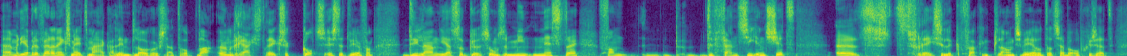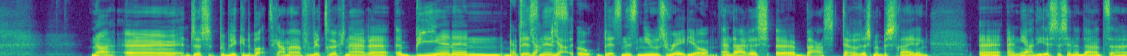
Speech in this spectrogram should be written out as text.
Maar die hebben er verder niks mee te maken. Alleen het logo staat erop. Wat een rechtstreekse kots is dit weer van Dylan Jesselgus, onze minister van Defensie en shit. Uh, het is vreselijk fucking clownswereld dat ze hebben opgezet. Nou, uh, dus het publieke debat. Gaan we even weer terug naar uh, BNN Business, ja, ja. Oh, Business News Radio. En daar is uh, baas terrorismebestrijding uh, en ja, die is dus inderdaad, uh,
